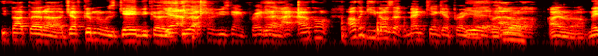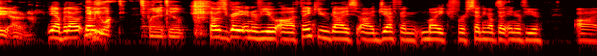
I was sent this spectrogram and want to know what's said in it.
he thought that uh, Jeff Goodman was gay because Yeah. you asked him if he's getting pregnant. Yeah. I, I don't know. I don't think he knows that men can't get pregnant. Yeah, but I don't know. I don't know. Maybe I don't know. yeah, but that, that Maybe was you want to explain it to him. that was a great interview. Uh, thank you guys, uh, Jeff and Mike, for setting up that interview. Uh,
